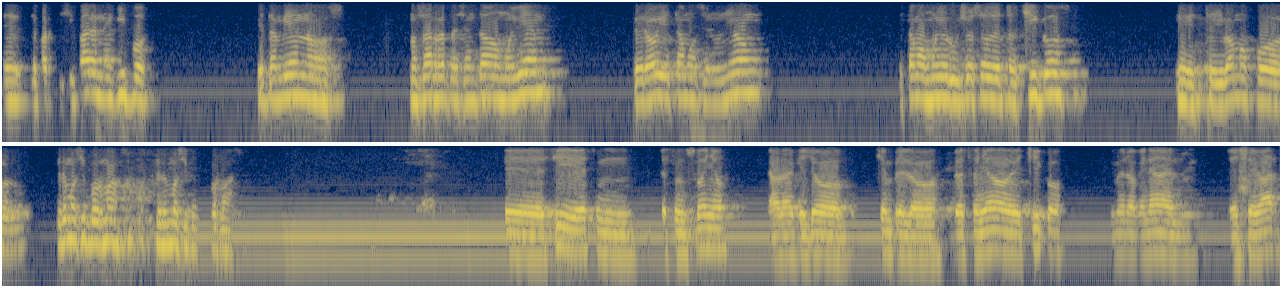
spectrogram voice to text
de participar en equipos que también nos, nos han representado muy bien, pero hoy estamos en unión, estamos muy orgullosos de estos chicos este, y vamos por, queremos ir por más, queremos ir por más. Eh, sí, es un, es un sueño, la verdad que yo siempre lo, he soñado de chico, primero que nada en, llegar,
